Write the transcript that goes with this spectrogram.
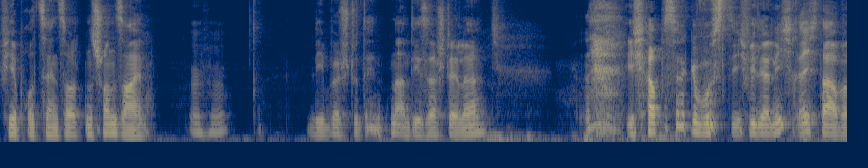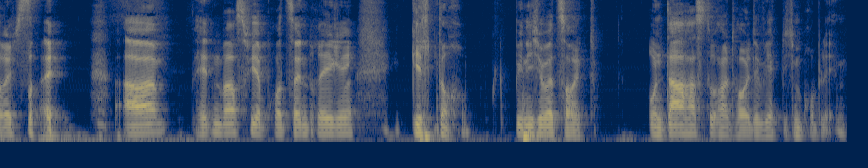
4% sollten es schon sein. Liebe Studenten an dieser Stelle, ich habe es ja gewusst, ich will ja nicht rechthaberisch sein, aber es 4%-Regel gilt noch, bin ich überzeugt. Und da hast du halt heute wirklich ein Problem.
